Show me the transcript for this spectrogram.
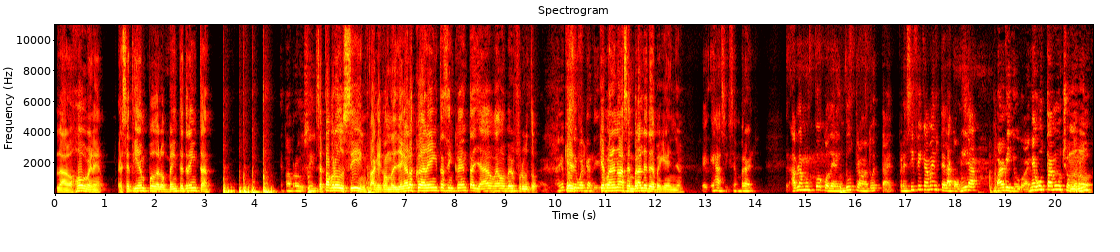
los jóvenes, ese tiempo de los 20, 30, es para producir. Es para producir, para que cuando llegue a los 40, 50 ya podamos ver fruto. Que, igual que, a ti, que ponernos a sembrar desde pequeño. Es así, sembrar. Háblame un poco de la industria donde tú estás, específicamente la comida barbecue. A mí me gusta mucho, pero,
